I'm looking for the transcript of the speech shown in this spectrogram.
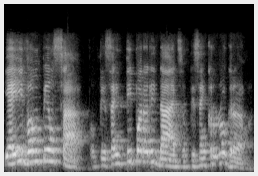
E aí vamos pensar, vamos pensar em temporalidades, vamos pensar em cronograma.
